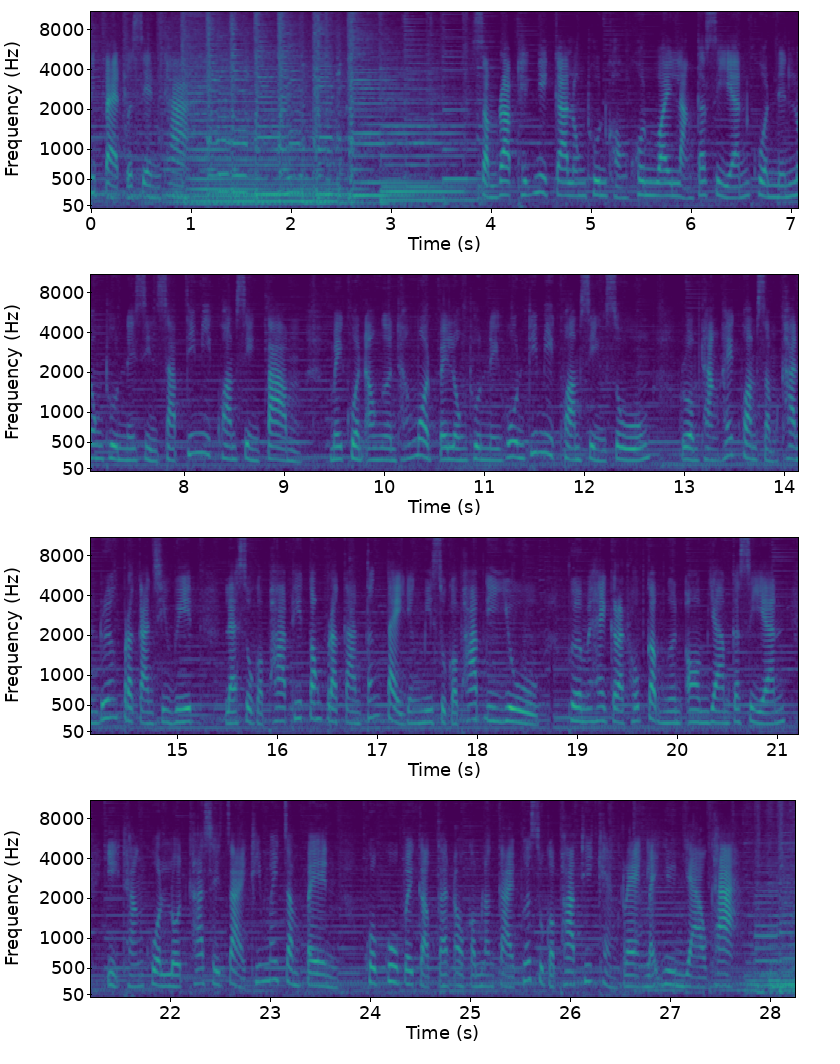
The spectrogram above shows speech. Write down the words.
17-18%ค่ะ สำหรับเทคนิคการลงทุนของคนวัยหลังเกษียณ ควรเน้นลงทุนในสินทรัพย์ที่มีความเสี่ยงต่ำ ไม่ควรเอาเงินทั้งหมดไปลงทุนในหุ้นที่มีความเสี่ยงสูง รวมทั้งให้ความสำคัญเรื่องประกันชีวิต และสุขภาพที่ต้องประกันตั้งแต่ยังมีสุขภาพดีอยู่ เพื่อไม่ให้กระทบกับเงินออมยามเกษียณ อีกทั้งควรลดค่าใช้จ่ายที่ไม่จำเป็น ควบคู่ไปกับการออกกำลังกายเพื่อสุขภาพที่แข็งแรงและยืนยาวค่ะ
